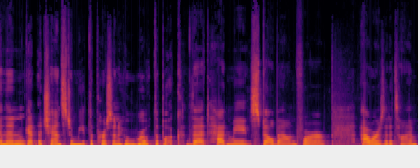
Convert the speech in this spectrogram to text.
and then get a chance to meet the person who wrote the book that had me spellbound for hours at a time.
